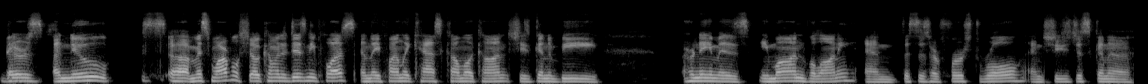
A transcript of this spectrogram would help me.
there's a new uh, Miss Marvel show coming to Disney Plus, and they finally cast Kamala Khan. She's going to be, her name is Iman Vellani, and this is her first role, and she's just going to,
